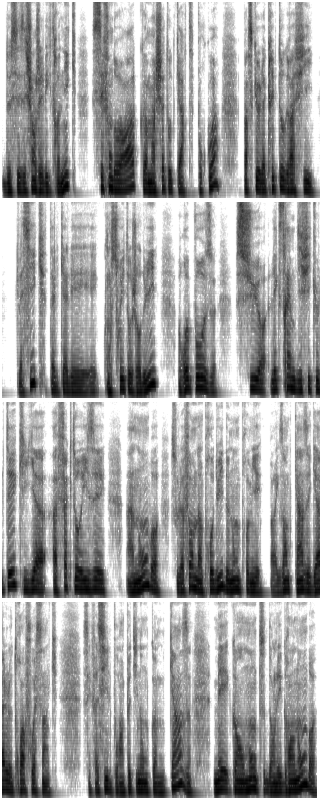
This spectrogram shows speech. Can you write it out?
de ces échanges électroniques s'effondrera comme un château de cartes. Pourquoi? Parce que la cryptographie classique, telle qu'elle est construite aujourd'hui, repose sur l'extrême difficulté qu'il y a à factoriser un nombre sous la forme d'un produit de nombre premier. Par exemple, 15 égale 3 fois 5. C'est facile pour un petit nombre comme 15, mais quand on monte dans les grands nombres,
